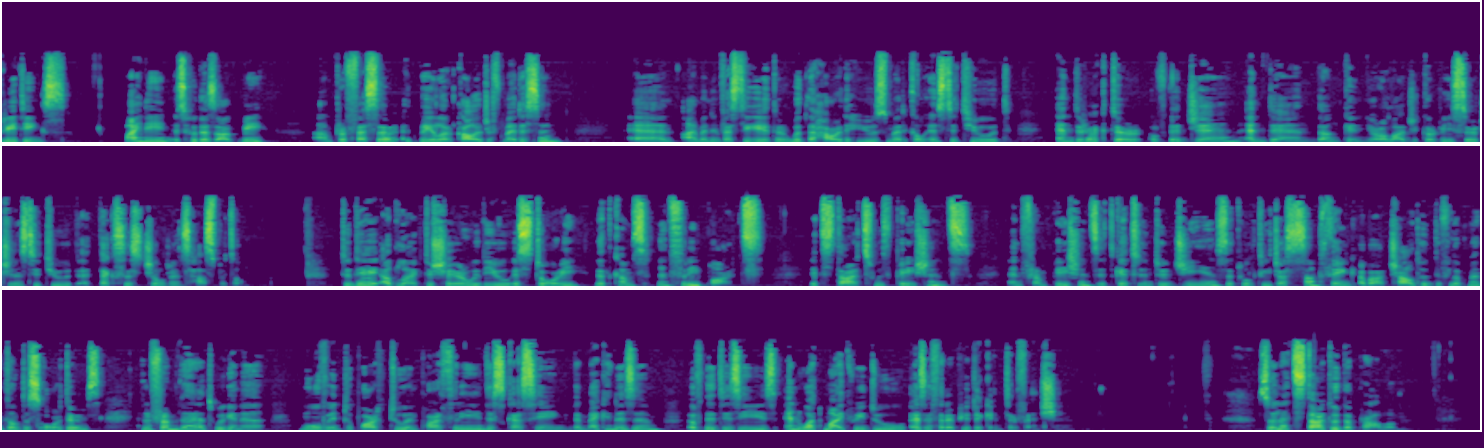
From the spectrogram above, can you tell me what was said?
Greetings. My name is Huda Zoghbi. I'm professor at Baylor College of Medicine, and I'm an investigator with the Howard Hughes Medical Institute and director of the Jan and Dan Duncan Neurological Research Institute at Texas Children's Hospital. Today, I'd like to share with you a story that comes in three parts. It starts with patients and from patients, it gets into genes that will teach us something about childhood developmental disorders. And from that, we're going to move into part two and part three, discussing the mechanism of the disease and what might we do as a therapeutic intervention. So let's start with the problem.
